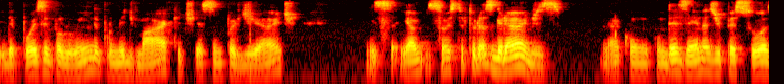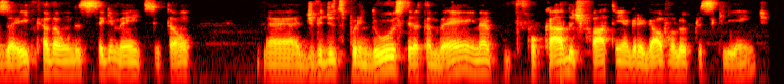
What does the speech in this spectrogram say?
e depois evoluindo para o mid market e assim por diante. E, e são estruturas grandes, né, com, com, dezenas de pessoas aí em cada um desses segmentos. Então, é, divididos por indústria também, né, focado de fato em agregar o valor para esse cliente.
